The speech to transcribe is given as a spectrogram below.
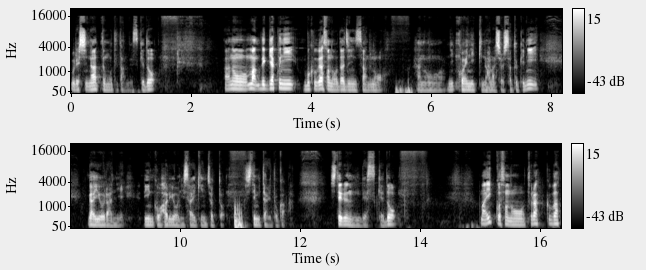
嬉しいなって思ってたんですけどあの、まあ、で逆に僕がその小田陣さんのあの声日記の話をした時に概要欄にリンクを貼るように最近ちょっとしてみたりとかしてるんですけど、まあ、一個そのトラックバッ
